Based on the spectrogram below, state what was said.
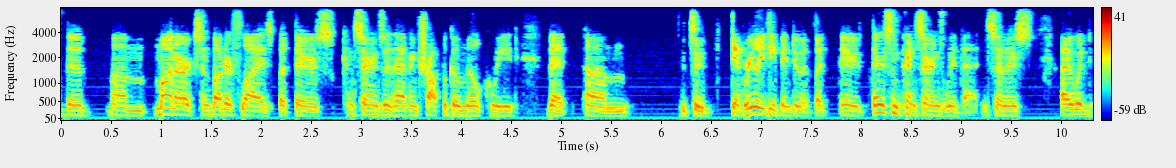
the um, monarchs and butterflies, but there's concerns with having tropical milkweed that um, to get really deep into it, but there, there's some concerns with that. And so there's, I would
